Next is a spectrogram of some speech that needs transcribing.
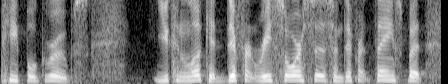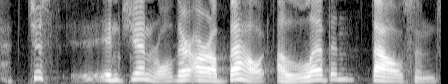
people groups. You can look at different resources and different things, but just in general, there are about 11,000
